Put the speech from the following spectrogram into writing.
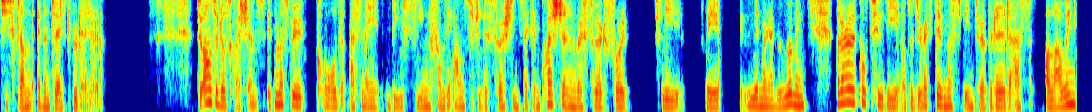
Tyskland eventuelt vurderer det. To answer those questions, it must be recalled, as may be seen from the answer to the first and second question referred for preliminary ruling, that Article 2D of the directive must be interpreted as allowing,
